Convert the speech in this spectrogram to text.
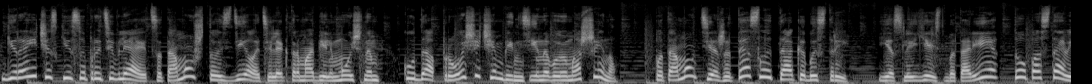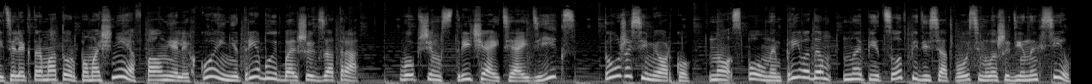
героически сопротивляется тому, что сделать электромобиль мощным куда проще, чем бензиновую машину. Потому те же Теслы так и быстры. Если есть батарея, то поставить электромотор помощнее вполне легко и не требует больших затрат. В общем, встречайте IDX ту же семерку, но с полным приводом на 558 лошадиных сил,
